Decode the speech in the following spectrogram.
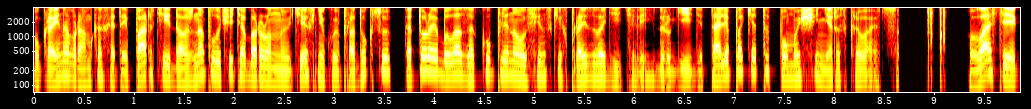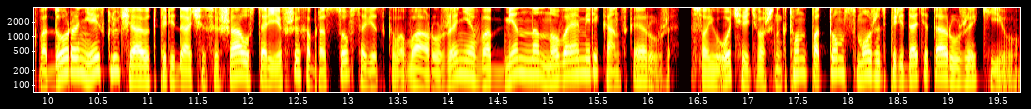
Украина в рамках этой партии должна получить оборонную технику и продукцию, которая была закуплена у финских производителей. Другие детали пакета помощи не раскрываются. Власти Эквадора не исключают передачи США устаревших образцов советского вооружения в обмен на новое американское оружие. В свою очередь, Вашингтон потом сможет передать это оружие Киеву.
